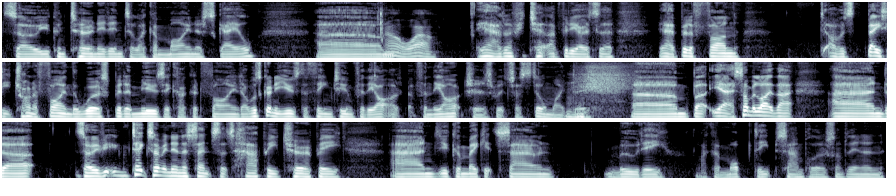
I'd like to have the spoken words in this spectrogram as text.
so you can turn it into like a minor scale. Um, oh wow! Yeah, I don't know if you check that video. It's a yeah, a bit of fun. I was basically trying to find the worst bit of music I could find. I was going to use the theme tune for the art from the Archers, which I still might do. um, but yeah, something like that. And uh, so if you can take something in a sense that's happy, chirpy, and you can make it sound moody, like a Mobb Deep sample or something and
